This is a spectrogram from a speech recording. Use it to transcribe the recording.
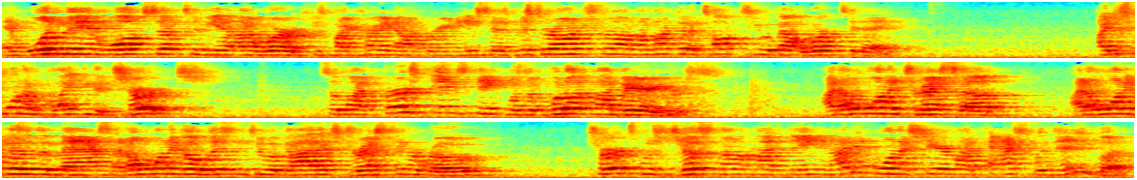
And one man walks up to me at my work. He's my crane operator. And he says, Mr. Armstrong, I'm not going to talk to you about work today. I just want to invite you to church. So my first instinct was to put up my barriers. I don't want to dress up. I don't want to go to the mass. I don't want to go listen to a guy that's dressed in a robe. Church was just not my thing, and I didn't want to share my past with anybody.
